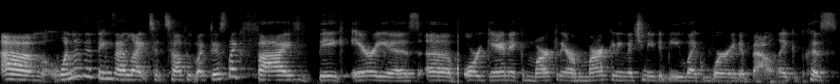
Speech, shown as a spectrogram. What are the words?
um one of the things i like to tell people like there's like five big areas of organic marketing or marketing that you need to be like worried about like because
